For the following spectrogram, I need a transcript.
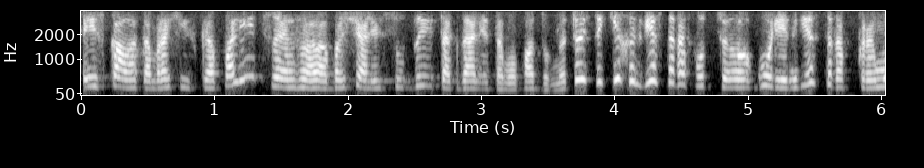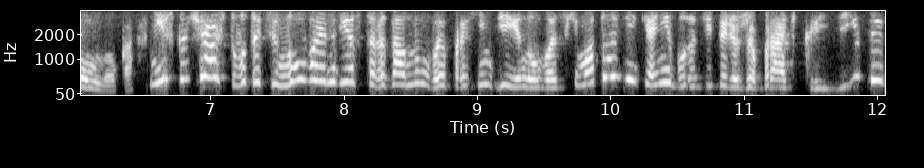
искала там российская полиция, обращались в суды и так далее и тому подобное. То есть таких инвесторов, вот горе-инвесторов в Крыму много. Не исключаю, что вот эти новые инвесторы, да, новые прохиндеи, новые схематозники, они будут теперь уже брать кредиты,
